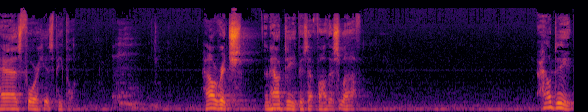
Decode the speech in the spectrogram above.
has for his people. How rich and how deep is that Father's love? How deep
